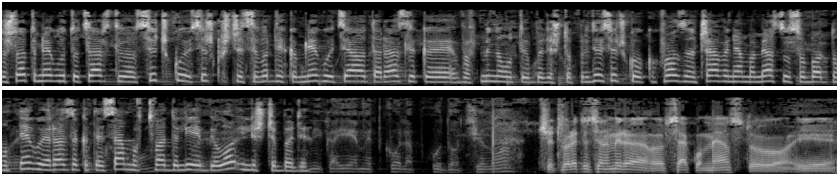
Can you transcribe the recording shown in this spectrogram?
защото Неговото царство е всичко и всичко ще се върне към Него и цялата разлика е в миналото и бъдещето. Преди всичко, какво означава, няма място свободно от Него и разликата е само в това дали е било или ще бъде. Четвъртата се намира във всяко място и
